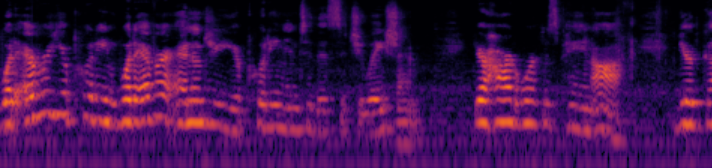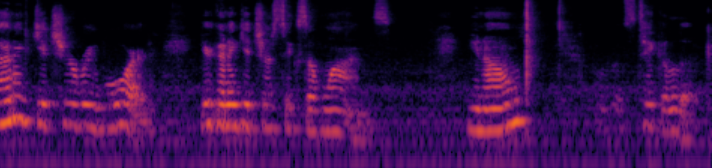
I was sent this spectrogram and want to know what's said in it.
Whatever you're putting, whatever energy you're putting into this situation, your hard work is paying off. You're going to get your reward. You're going to get your Six of Wands. You know? Let's take a look.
